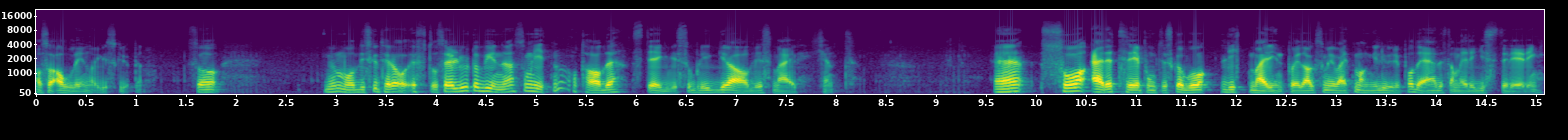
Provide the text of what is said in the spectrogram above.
Altså alle i Norgesgruppen. Så vi må diskutere ofte så det lurt å begynne som liten og ta det stegvis og bli gradvis mer kjent. Eh, så er det tre punkter jeg skal gå litt mer inn på i dag, som vi vet mange lurer på. Det er dette med registrering.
